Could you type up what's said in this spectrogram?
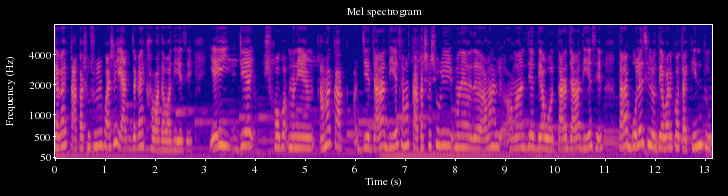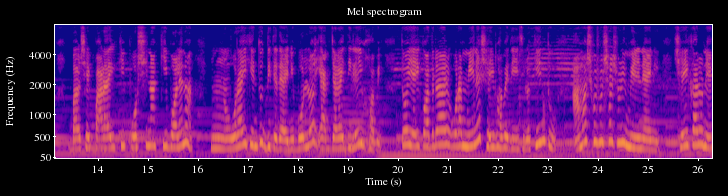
জায়গায় কাকা শ্বশুরের পাশে এক জায়গায় খাওয়া দাওয়া দিয়েছে। এই যে সব মানে আমার কাক, যে যারা দিয়েছে, আমার কাকা শাশুড়ি মানে আমার আমার যে দেওর তারা যারা দিয়েছে, তারা বলেছিল দেওয়ার কথা, কিন্তু বা সেই পাড়ায় কি পড়শি না কি বলে না ওরাই কিন্তু দিতে দেয়নি। বলল, এক জায়গায় দিলেই হবে। তো এই কথাটা ওরা মেনে সেইভাবে দিয়েছিল। কিন্তু আমার শ্বশুর শাশুড়ি মেনে নেয়নি। সেই কারণে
